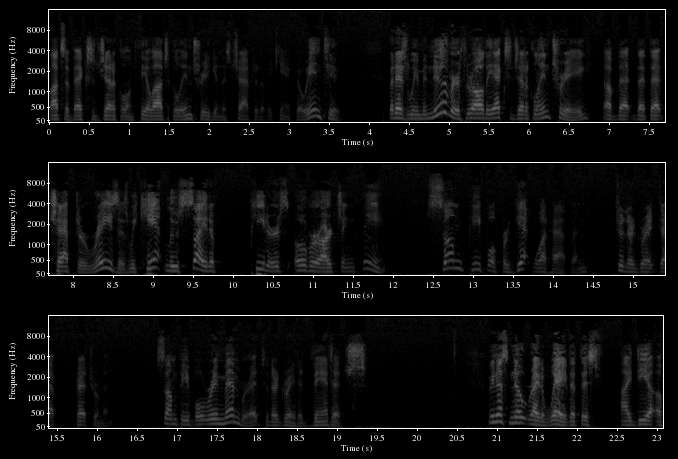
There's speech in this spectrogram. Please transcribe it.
Lots of exegetical and theological intrigue in this chapter that we can't go into. But as we maneuver through all the exegetical intrigue of that, that that chapter raises, we can't lose sight of Peter's overarching theme. Some people forget what happened to their great de- detriment. Some people remember it to their great advantage. We must note right away that this idea of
